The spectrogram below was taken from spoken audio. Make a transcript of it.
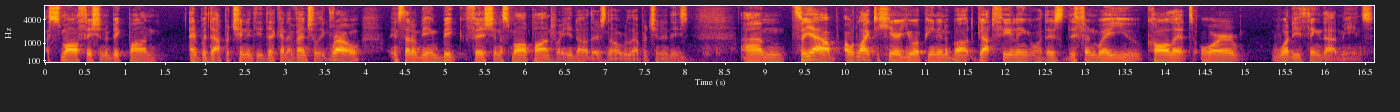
a small fish in a big pond and with the opportunity that can eventually grow instead of being big fish in a small pond where you know there's no real opportunities. Um, so yeah, I would like to hear your opinion about gut feeling, or there's different way you call it, or what do you think that means?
